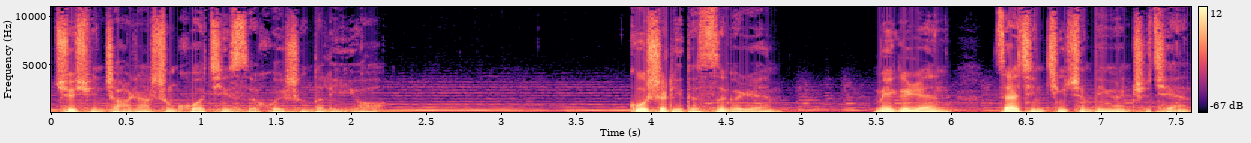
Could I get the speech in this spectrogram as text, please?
去寻找让生活起死回生的理由。故事里的四个人，每个人在进精神病院之前，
